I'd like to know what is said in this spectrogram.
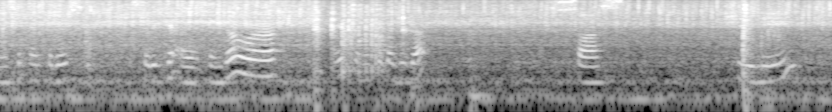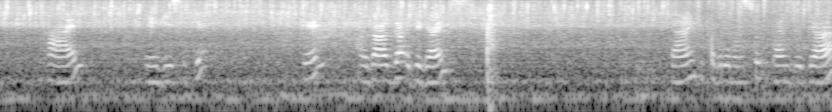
Masukkan terus sedikit ayam jawa. Okay, kita masukkan juga sos chili Thai Maggi sikit. Okay Agak-agak je guys. Dan kita boleh masukkan juga.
